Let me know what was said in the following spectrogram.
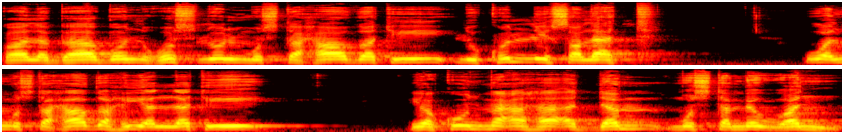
قال باب غسل المستحاضة لكل صلاة والمستحاضة هي التي يكون معها الدم مستمرا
